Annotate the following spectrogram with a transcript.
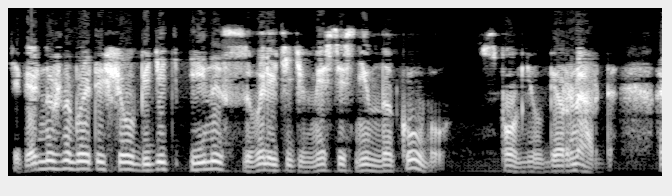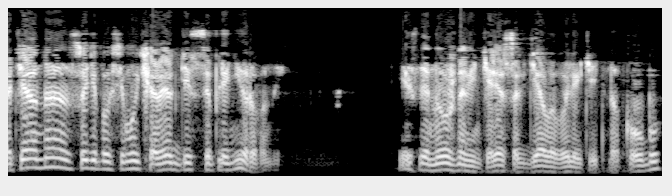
Теперь нужно будет еще убедить Инес вылететь вместе с ним на Кубу, вспомнил Бернардо, хотя она, судя по всему, человек дисциплинированный. Если нужно в интересах дела вылететь на Кубу,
